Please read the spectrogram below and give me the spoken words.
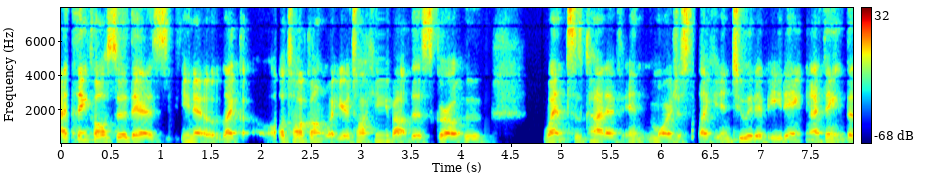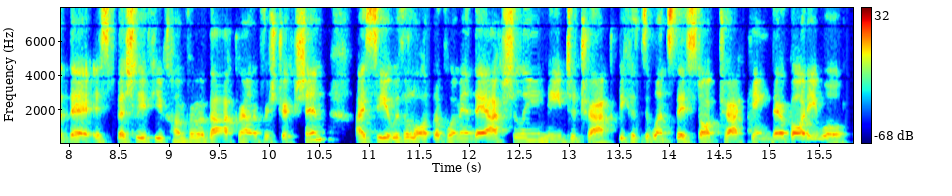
I think also there's, you know, like I'll talk on what you're talking about. This girl who went to kind of in more just like intuitive eating. I think that there, especially if you come from a background of restriction, I see it with a lot of women. They actually need to track because once they stop tracking, their body will,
